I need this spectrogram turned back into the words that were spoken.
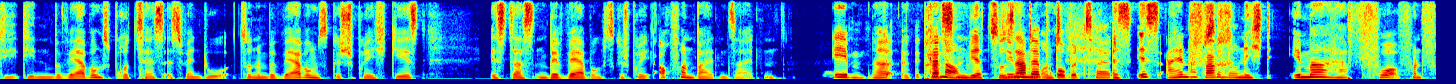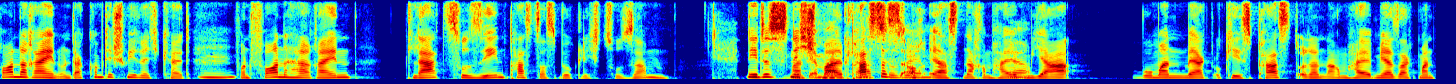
die, die ein Bewerbungsprozess ist. Wenn du zu einem Bewerbungsgespräch gehst, ist das ein Bewerbungsgespräch auch von beiden Seiten. Eben. Ne? G- Passen genau. wir zusammen. Und es ist einfach Absolut. nicht immer hervor, von vornherein, und da kommt die Schwierigkeit, Mhm. von vornherein klar zu sehen, passt das wirklich zusammen. Nee, das ist nicht Manchmal immer klar passt es auch erst nach einem halben Ja. Jahr, wo man merkt, okay, es passt, oder nach einem halben Jahr sagt man,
